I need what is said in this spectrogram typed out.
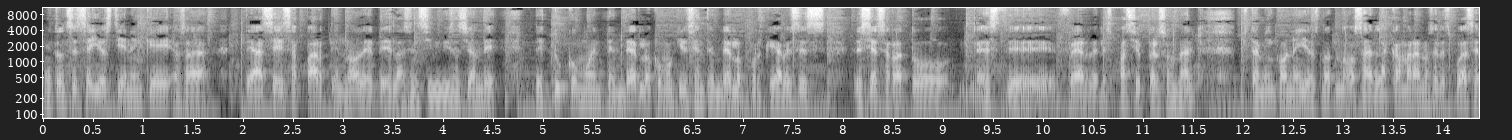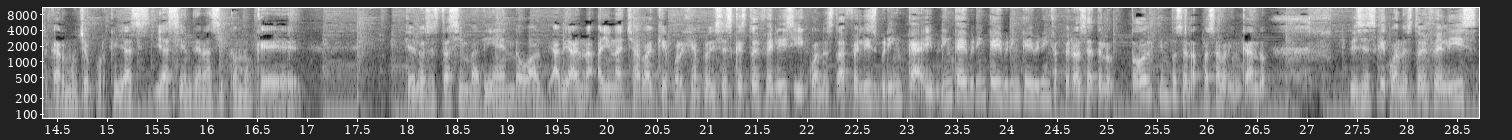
Entonces ellos tienen que, o sea, te hace esa parte, ¿no? De, la sensibilización de, de tú cómo entenderlo, cómo quieres entenderlo, porque a veces decía hace rato este Fer del espacio personal, pues también con ellos, ¿no? o sea, la cámara no se les puede acercar mucho porque ya, ya sienten así como que que los estás invadiendo. O había una, hay una chava que, por ejemplo, dice es que estoy feliz y cuando está feliz brinca y brinca y brinca y brinca y brinca, pero o sea, todo el tiempo se la pasa brincando. Dices que cuando estoy feliz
